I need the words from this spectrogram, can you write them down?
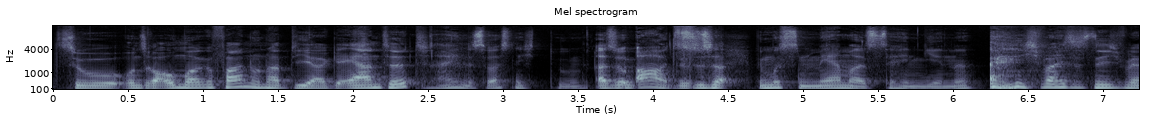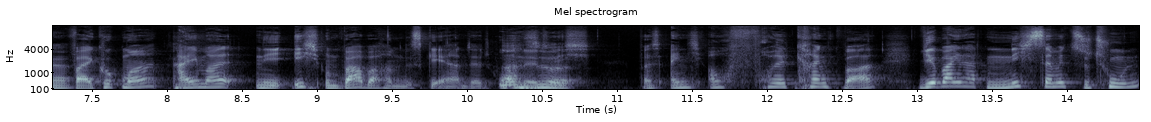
zu unserer Oma gefahren und habe die ja geerntet. Nein, das war's nicht du. Also, ah, ist ja- wir mussten mehrmals dahin gehen, ne? Ich weiß es nicht mehr. Weil guck mal, einmal, nee, ich und Baba haben das geerntet, ohne Ach so. dich. Was eigentlich auch voll krank war. Wir beide hatten nichts damit zu tun.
